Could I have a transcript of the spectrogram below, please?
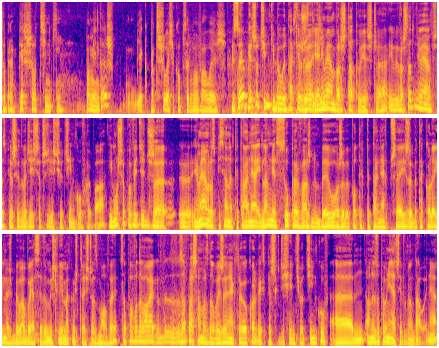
Dobra, pierwsze odcinki. Pamiętasz, jak patrzyłeś, jak obserwowałeś? Wiesz co, pierwsze odcinki były takie, że ja nie miałem warsztatu jeszcze i warsztatu nie miałem przez pierwszych 20-30 odcinków chyba i muszę powiedzieć, że y, ja miałem rozpisane pytania i dla mnie super ważnym było, żeby po tych pytaniach przejść, żeby ta kolejność była, bo ja sobie wymyśliłem jakąś treść rozmowy, co powodowało, jak, zapraszam was do obejrzenia któregokolwiek z pierwszych 10 odcinków, one zupełnie inaczej wyglądały, nie?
